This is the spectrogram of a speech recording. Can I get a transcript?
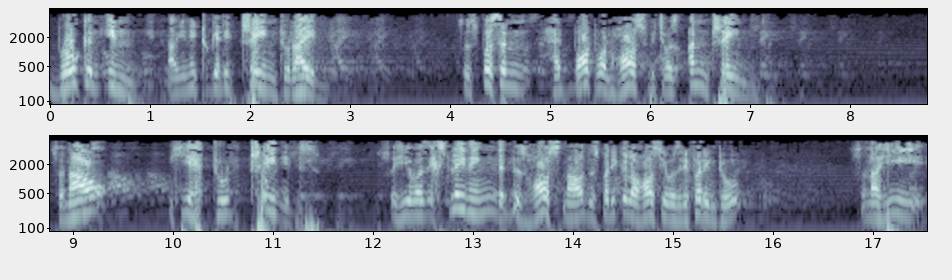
broken in. Now you need to get it trained to ride. So this person had bought one horse which was untrained. So now he had to train it. So he was explaining that this horse now, this particular horse he was referring to, so now he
